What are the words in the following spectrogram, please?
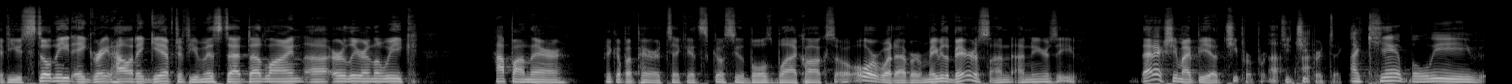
If you still need a great holiday gift, if you missed that deadline uh, earlier in the week, hop on there, pick up a pair of tickets, go see the Bulls, Blackhawks, or, or whatever. Maybe the Bears on, on New Year's Eve. That actually might be a cheaper cheaper ticket. I can't believe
